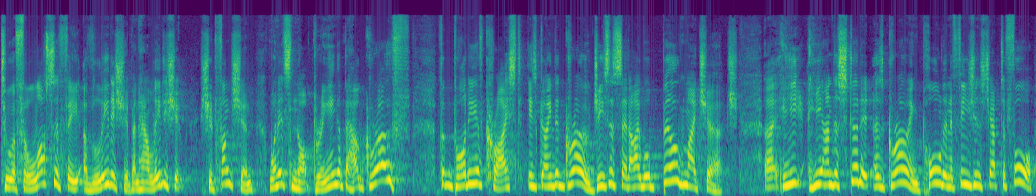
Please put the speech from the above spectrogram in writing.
to a philosophy of leadership and how leadership should function when it's not bringing about growth. The body of Christ is going to grow. Jesus said, I will build my church. Uh, he, he understood it as growing. Paul in Ephesians chapter 4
